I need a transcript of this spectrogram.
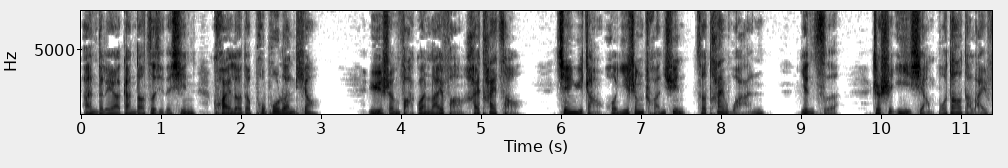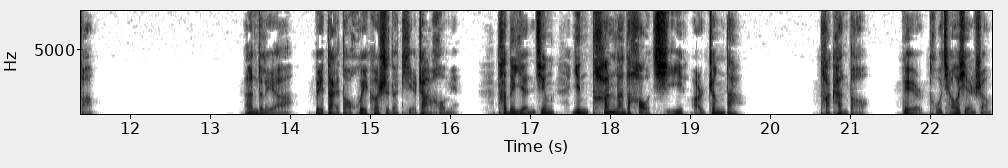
安德烈亚感到自己的心快乐的扑扑乱跳。预审法官来访还太早，监狱长或医生传讯则太晚，因此。这是意想不到的来访。安德烈亚被带到会客室的铁栅后面，他的眼睛因贪婪的好奇而睁大。他看到贝尔图乔先生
